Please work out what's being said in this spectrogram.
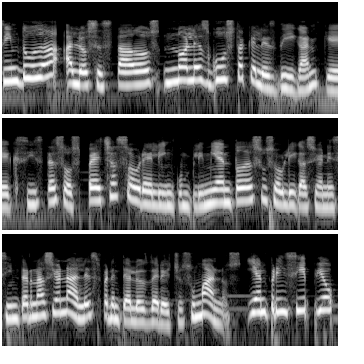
Sin duda, a los estados no les gusta que les digan que existe sospecha sobre el incumplimiento de sus obligaciones internacionales frente a los derechos humanos, y en principio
